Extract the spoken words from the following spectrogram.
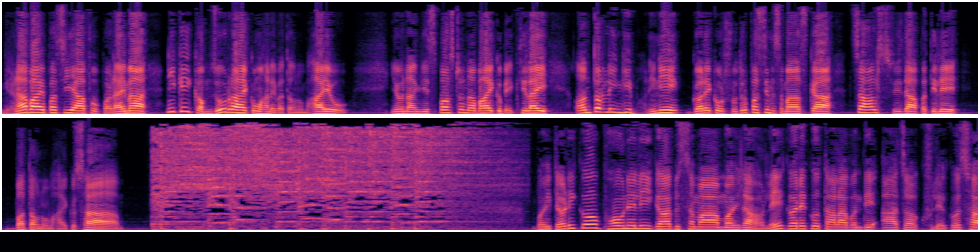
घृणा भएपछि आफू पढाइमा निकै कमजोर रहेको उहाँले बताउनुभयो। यौनाङ्गी स्पष्ट नभएको व्यक्तिलाई अन्तर्लिङ्गी भनिने गरेको सुदूरपश्चिम समाजका चार्ल्स विद्यापतिले बताउनु भएको छ। बैतडीको फौनेली गाविसमा महिलाहरूले गरेको तालाबन्दी आज खुलेको छ।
